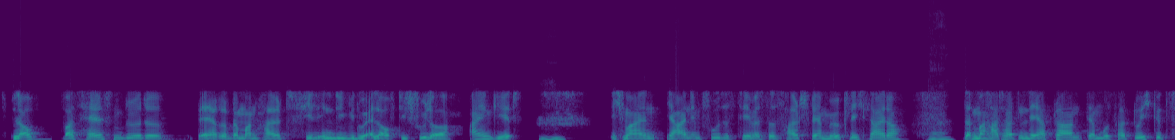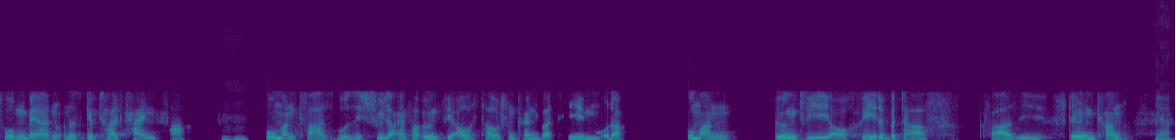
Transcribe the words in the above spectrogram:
Ich glaube, was helfen würde, wäre, wenn man halt viel individuell auf die Schüler eingeht. Mhm. Ich meine, ja, in dem Schulsystem ist das halt schwer möglich, leider. Ja. Man hat halt einen Lehrplan, der muss halt durchgezogen werden und es gibt halt kein Fach, mhm. wo man quasi, wo sich Schüler einfach irgendwie austauschen können über Themen oder wo man irgendwie auch Redebedarf quasi stillen kann. Ja.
